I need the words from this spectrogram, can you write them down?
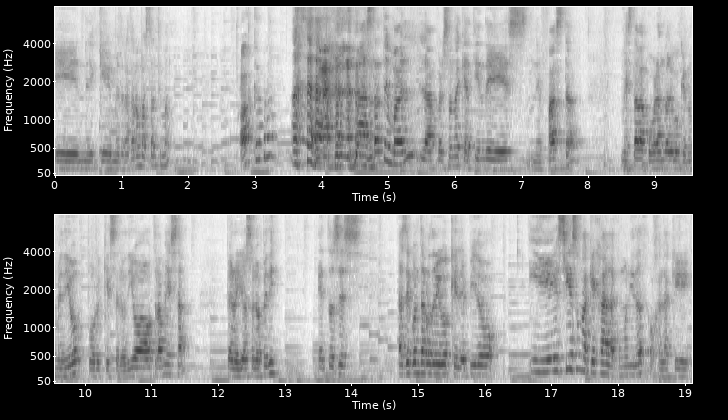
en el que me trataron bastante mal. Ah, cabrón. bastante mal. La persona que atiende es nefasta. Me estaba cobrando algo que no me dio porque se lo dio a otra mesa, pero yo se lo pedí. Entonces, haz de cuenta, Rodrigo, que le pido. Y si es una queja a la comunidad, ojalá que.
